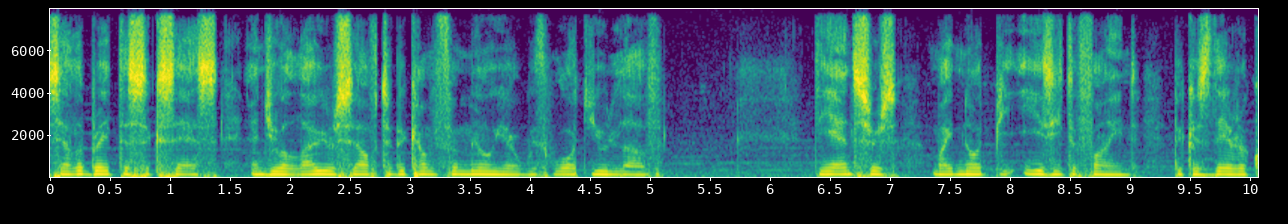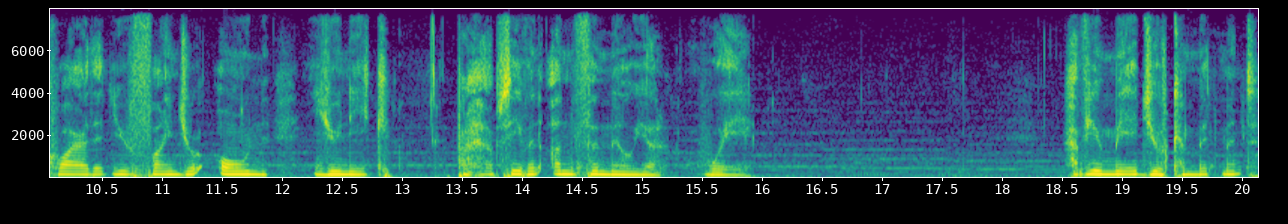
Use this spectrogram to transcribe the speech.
Celebrate the success and you allow yourself to become familiar with what you love. The answers might not be easy to find because they require that you find your own unique, perhaps even unfamiliar way. Have you made your commitment?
